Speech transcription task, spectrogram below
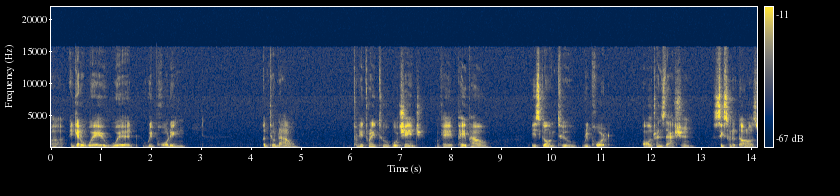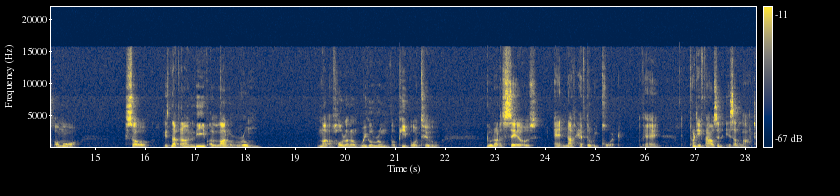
uh, and get away with reporting until now, 2022 will change. Okay, PayPal is going to report all transaction $600 or more. So it's not to leave a lot of room, not a whole lot of wiggle room for people to do a lot of sales and not have to report. Okay, 20,000 is a lot.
